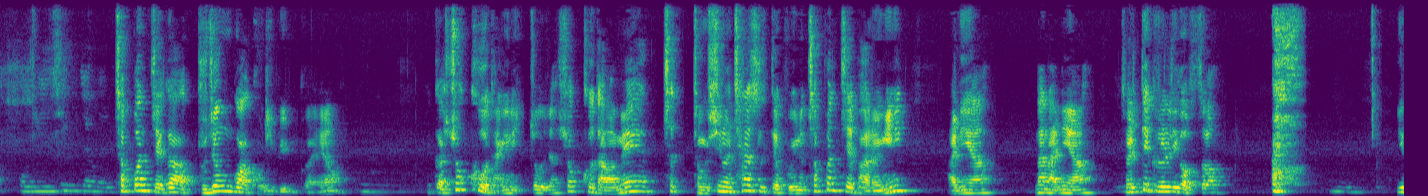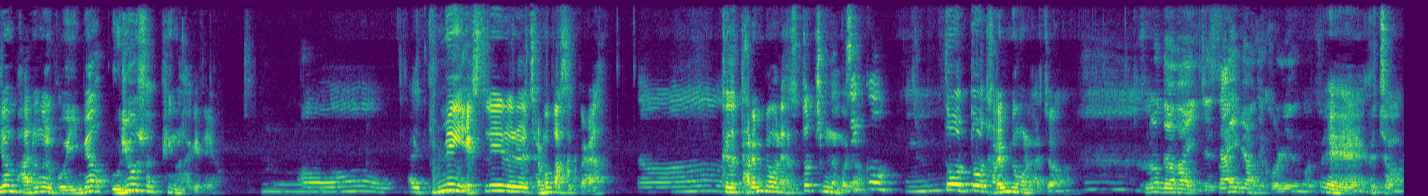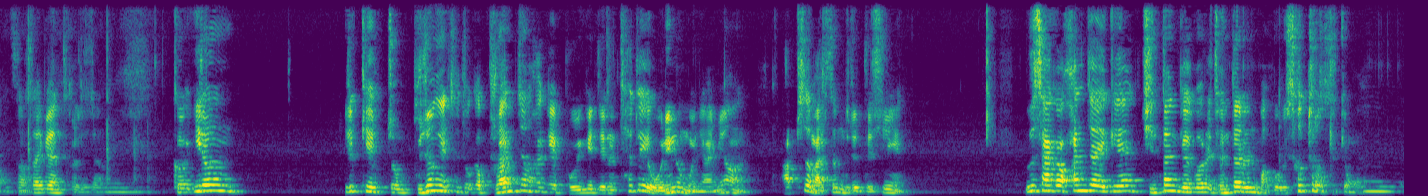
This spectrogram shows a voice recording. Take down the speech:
첫 번째가 부정과 고립인 거예요. 음. 그러니까 쇼크 당연히 있죠. 쇼크 다음에 첫 정신을 차렸을 때 보이는 첫 번째 반응이 아니야, 난 아니야, 절대 그럴 리가 없어. 음. 이런 반응을 보이며 의료 쇼핑을 하게 돼요. 음. 어. 아니, 분명히 엑스레이를 잘못 봤을 거야. 어. 그래서 다른 병원에 가서 또 찍는 거죠. 찍고. 음. 또 또 다른 병원에 가죠. 그러다가 이제 사이비한테 걸리는 거죠. 예, 예, 그렇죠. 사이비한테 걸리죠. 음. 그 이런 이렇게 좀 부정의 태도가 불안정하게 보이게 되는 태도의 원인은 뭐냐면 앞서 말씀드렸듯이 의사가 환자에게 진단 결과를 전달하는 방법이 서툴었을 경우 음.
